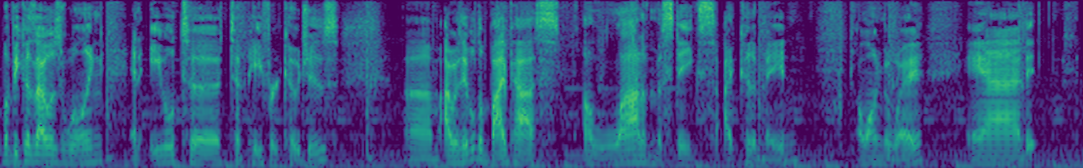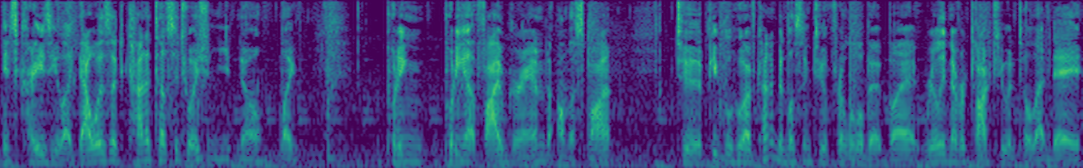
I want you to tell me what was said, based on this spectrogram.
but because I was willing and able to to pay for coaches um, I was able to bypass a lot of mistakes I could have made along the way. And it's crazy. Like that was a kind of tough situation, you know, like putting putting up five grand on the spot to people who I've kind of been listening to for a little bit, but really never talked to until that day,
